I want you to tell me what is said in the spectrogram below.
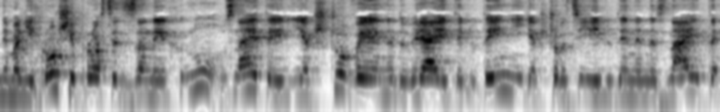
немалі гроші просять за них. Ну, знаєте, якщо ви не довіряєте людині, якщо ви цієї людини не знаєте,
